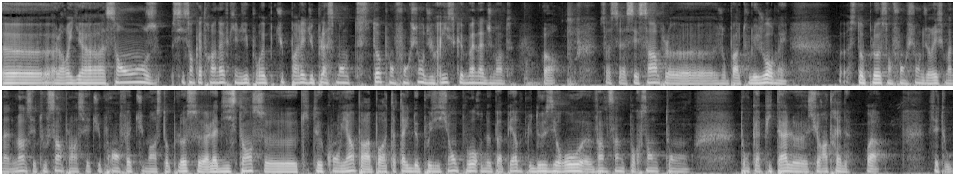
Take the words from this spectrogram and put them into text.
Euh, alors il y a 111 689 qui me dit pourrais-tu parler du placement de stop en fonction du risque management? Alors ça c'est assez simple, euh, j'en parle tous les jours, mais euh, stop loss en fonction du risque management c'est tout simple. Hein. c'est tu prends en fait tu mets un stop loss à la distance qui te convient par rapport à ta taille de position pour ne pas perdre plus de 0,25% de ton, ton capital sur un trade. Voilà. C'est tout.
